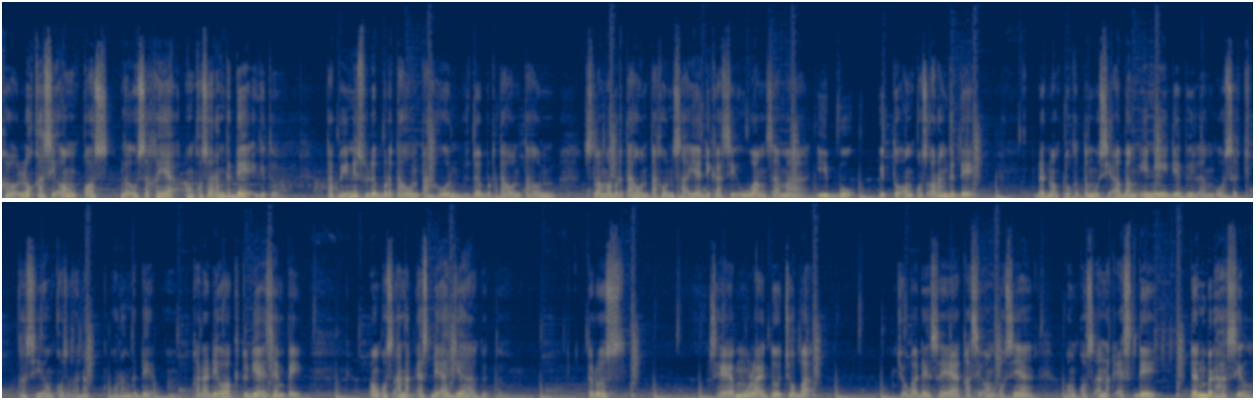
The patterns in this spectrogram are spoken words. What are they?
kalau lu kasih ongkos, nggak usah kayak ongkos orang gede gitu. Tapi ini sudah bertahun-tahun, sudah bertahun-tahun, selama bertahun-tahun saya dikasih uang sama ibu itu ongkos orang gede. Dan waktu ketemu si abang ini dia bilang gue usah kasih ongkos anak orang gede. Karena dia waktu itu dia SMP ongkos anak SD aja gitu. Terus saya mulai tuh coba coba deh saya kasih ongkosnya ongkos anak SD dan berhasil.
